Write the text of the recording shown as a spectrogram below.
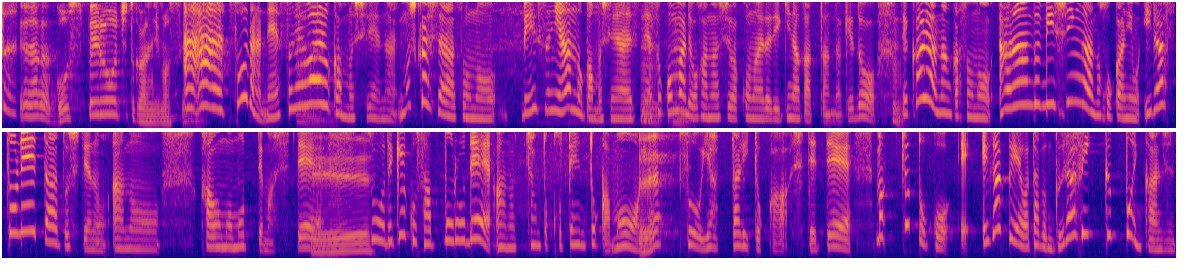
プいやなんかゴスペルをちょっと感じますよね。ああそうだね。それはあるかもしれない、もしかしたらそのベースにあんのかもしれないですね、そこまでお話はこの間できなかったんだけど、で彼はなんかその R&B シンガーの他にもイラストレーターとしてのあの顔も持ってましへてー。そう。で結構札幌であのちゃんと個展とかもえ？そうやったりとかしてて、まあ、ちょっとこうえ描く絵は多分グラフィックっぽい感じ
